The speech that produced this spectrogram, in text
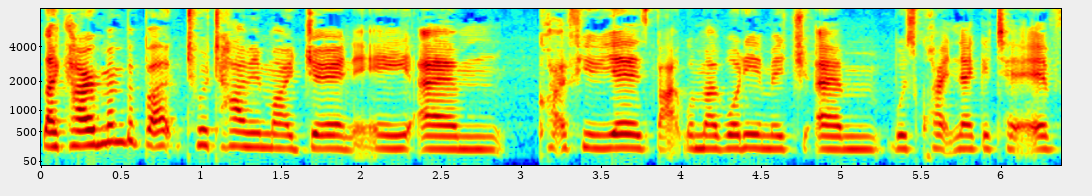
Like, I remember back to a time in my journey, um, quite a few years back when my body image um was quite negative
